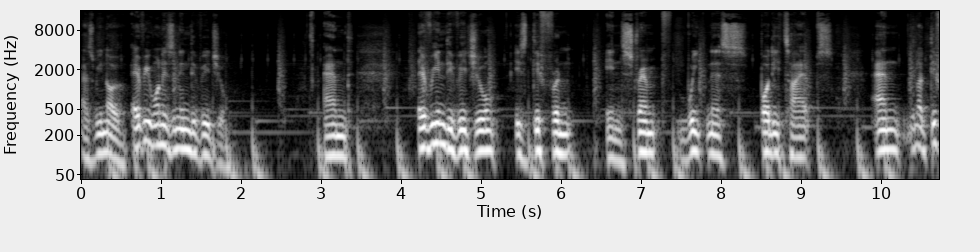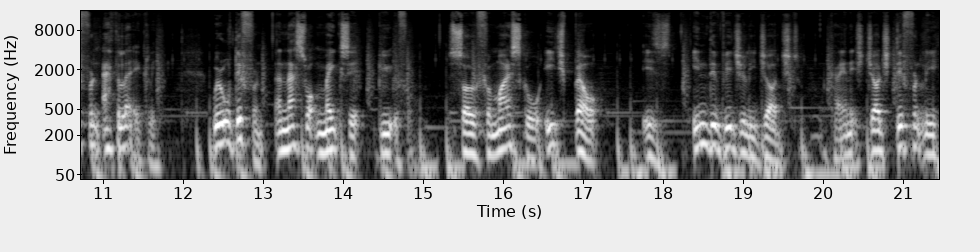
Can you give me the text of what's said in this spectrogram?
as we know, everyone is an individual and every individual is different in strength, weakness, body types, and you know, different athletically. We're all different, and that's what makes it beautiful. So for my school, each belt is individually judged, okay, and it's judged differently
